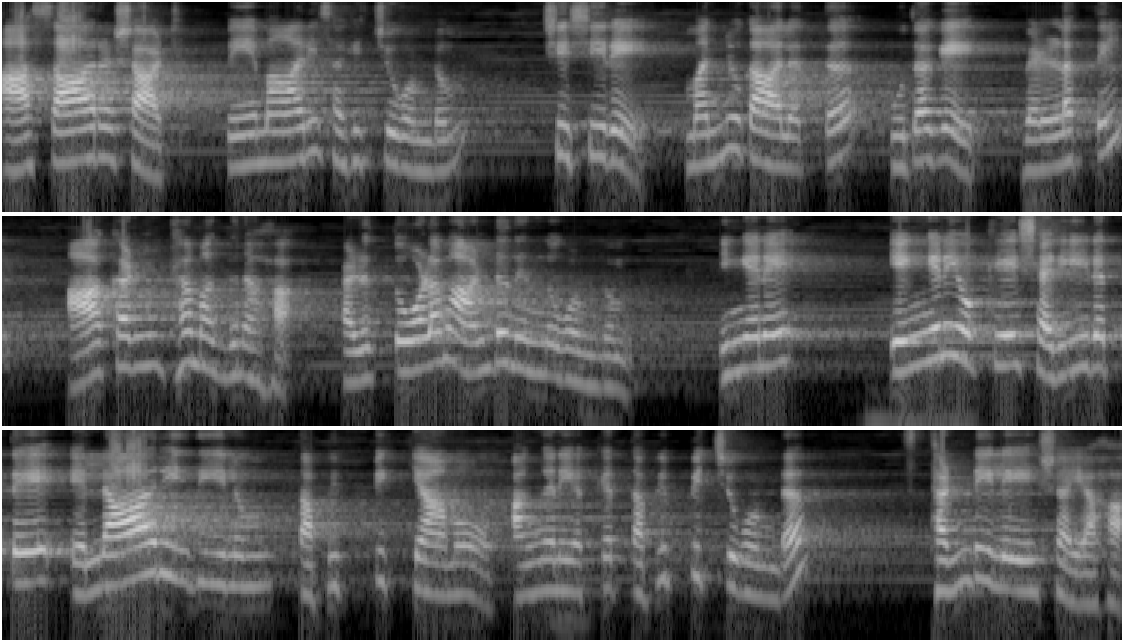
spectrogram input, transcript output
ആസാരഷാഠ് പേമാരി സഹിച്ചുകൊണ്ടും ശിശിരെ മഞ്ഞുകാലത്ത് ഉദകെ വെള്ളത്തിൽ ആകണ്ഠമഗ്നഹ കഴുത്തോളം ആണ്ടു നിന്നുകൊണ്ടും ഇങ്ങനെ എങ്ങനെയൊക്കെ ശരീരത്തെ എല്ലാ രീതിയിലും തപിപ്പിക്കാമോ അങ്ങനെയൊക്കെ തപിപ്പിച്ചുകൊണ്ട് സ്ഥണ്ടിലെ ശയഹ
